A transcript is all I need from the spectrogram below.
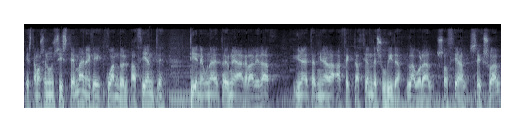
estamos en un sistema en el que cuando el paciente tiene una determinada gravedad y una determinada afectación de su vida laboral, social, sexual,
